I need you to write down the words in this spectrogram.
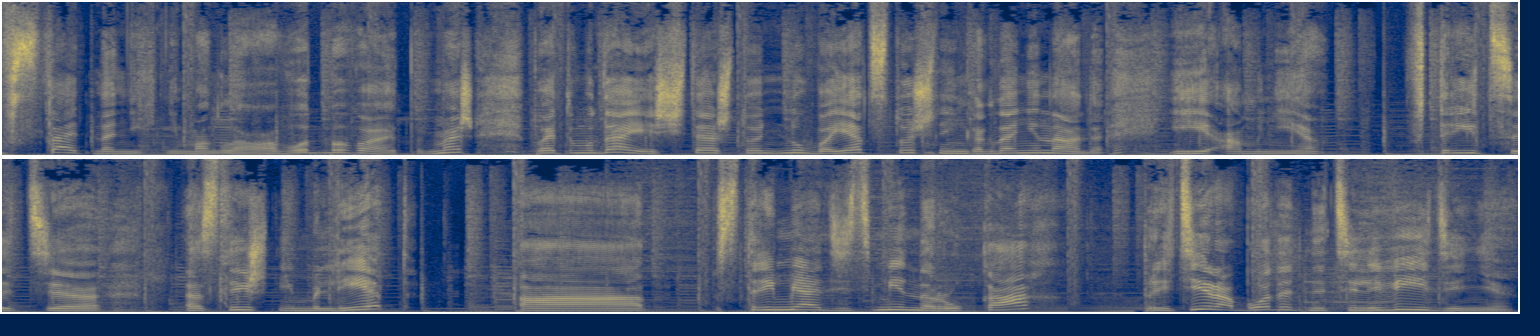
встать на них не могла. А вот бывает, понимаешь? Поэтому, да, я считаю, что ну, бояться точно никогда не надо. И а мне в 30 э, с лишним лет а, с тремя детьми на руках прийти работать на телевидении.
